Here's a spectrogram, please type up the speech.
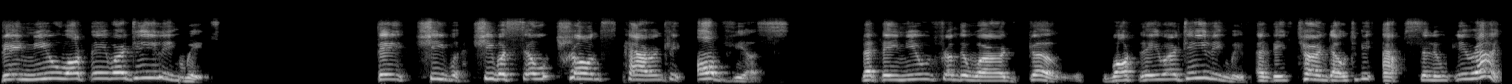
they knew what they were dealing with. They, she, she was so transparently obvious that they knew from the word go what they were dealing with, and they turned out to be absolutely right.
